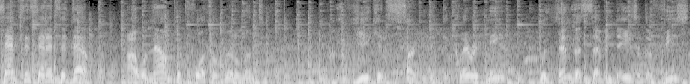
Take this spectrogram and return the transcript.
Samson said unto them, I will now put forth a riddle unto you. If ye can certainly declare it me within the seven days of the feast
